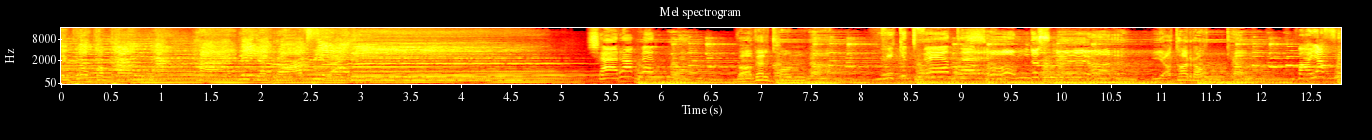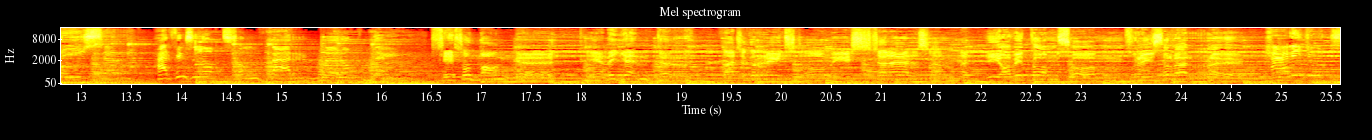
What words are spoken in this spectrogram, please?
Gryta, kycklingbröd och panna. Här blir det bra att fira jul. Kära vänner, Var välkomna. vilket väder! Om det snöar Jag tar rocken. Vad jag fryser! Här finns något som värmer upp dig. Se så många pene jenter That's a great storm, Mr. Nelson Jag vet de som fryser värre Här i jordsteg,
